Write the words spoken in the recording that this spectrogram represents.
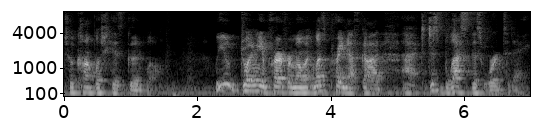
to accomplish his good will. Will you join me in prayer for a moment and let's pray and ask God uh, to just bless this word today.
